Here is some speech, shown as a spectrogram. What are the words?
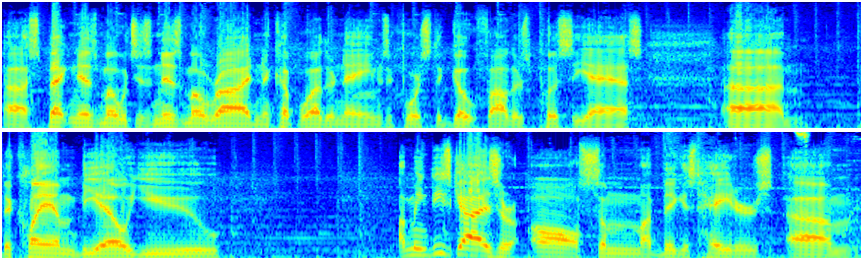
uh, Spec Nismo, which is Nismo Ride, and a couple other names. Of course, the Goat Father's pussy ass, um, the Clam BLU. I mean, these guys are all some of my biggest haters. Um,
